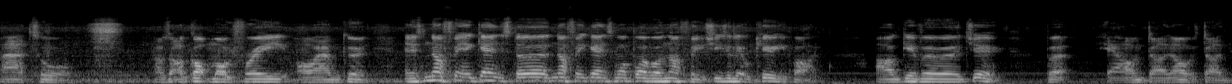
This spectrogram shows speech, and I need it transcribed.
at all. I was like, I got my three, I am good. And it's nothing against her, nothing against my brother, or nothing. She's a little cutie pie. I'll give her a due. But yeah, I'm done. I was done.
